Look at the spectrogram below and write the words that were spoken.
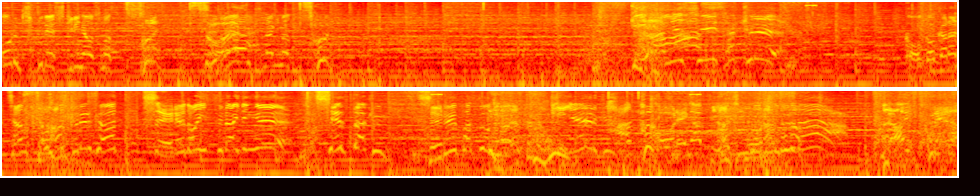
ゴールキックで仕切り直します。それ素早くつなぎます。それ激しいタックル。ここからチャンスを作れるか？鋭いスライディング。シェスター君スルーパスを狙うピエール君これが B チームのランドだ。ナイスプレーだ。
